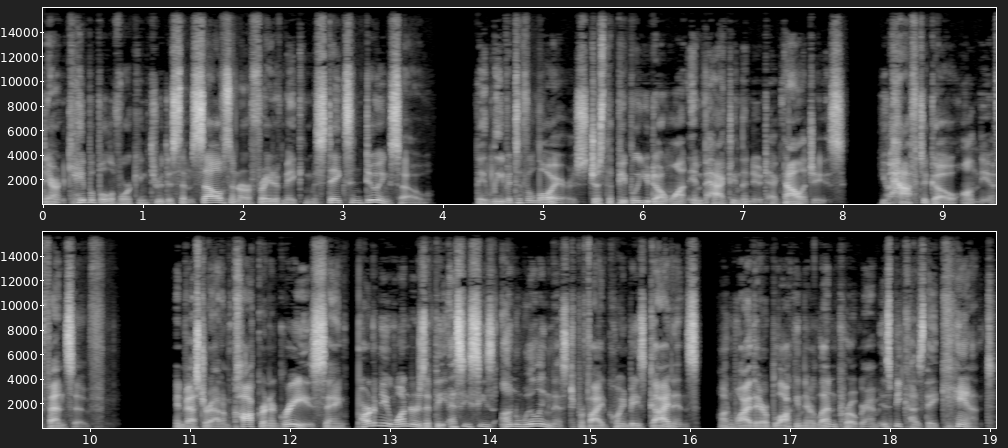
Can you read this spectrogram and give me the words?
They aren't capable of working through this themselves and are afraid of making mistakes in doing so. They leave it to the lawyers, just the people you don't want impacting the new technologies. You have to go on the offensive. Investor Adam Cochran agrees, saying, Part of me wonders if the SEC's unwillingness to provide Coinbase guidance on why they are blocking their lend program is because they can't.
